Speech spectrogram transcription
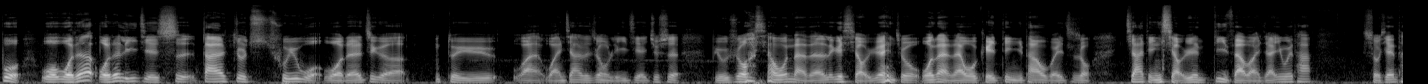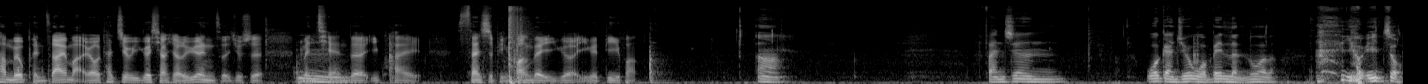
不，我我的我的理解是，大家就出于我我的这个对于玩玩家的这种理解，就是比如说像我奶奶那个小院，就我奶奶我可以定义她为这种家庭小院地栽玩家，因为她首先她没有盆栽嘛，然后她只有一个小小的院子，就是门前的一块三十平方的一个一个地方。嗯，反正我感觉我被冷落了，有一种，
